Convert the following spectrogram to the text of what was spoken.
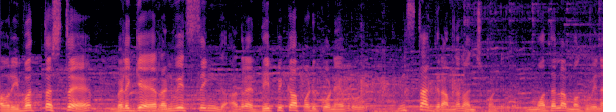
ಅವರು ಇವತ್ತಷ್ಟೇ ಬೆಳಗ್ಗೆ ರಣವೀರ್ ಸಿಂಗ್ ಅಂದರೆ ದೀಪಿಕಾ ಪಡುಕೋಣೆ ಅವರು ಇನ್ಸ್ಟಾಗ್ರಾಮ್ನಲ್ಲಿ ಹಂಚ್ಕೊಂಡಿದ್ರು. ಮೊದಲ ಮಗುವಿನ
